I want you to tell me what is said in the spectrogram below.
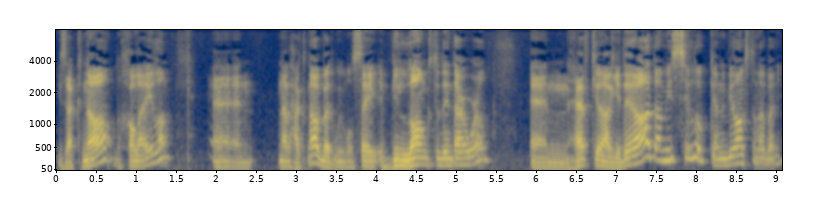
is Akna, the Chala and not Hakna, but we will say it belongs to the entire world. And Hefker Al Adam is Siluk and it belongs to nobody.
